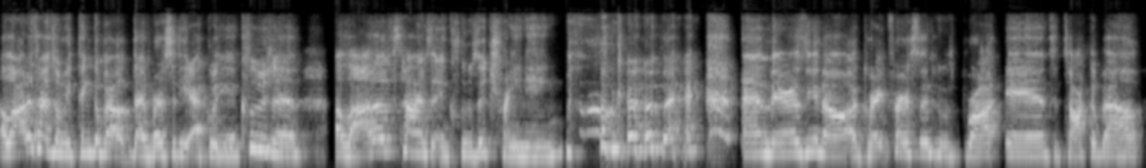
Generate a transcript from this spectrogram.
a lot of times when we think about diversity, equity, inclusion, a lot of times it includes a training. and there's, you know, a great person who's brought in to talk about,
